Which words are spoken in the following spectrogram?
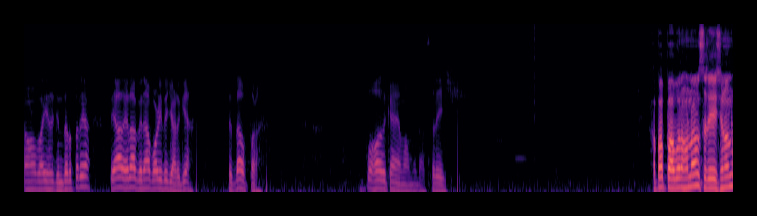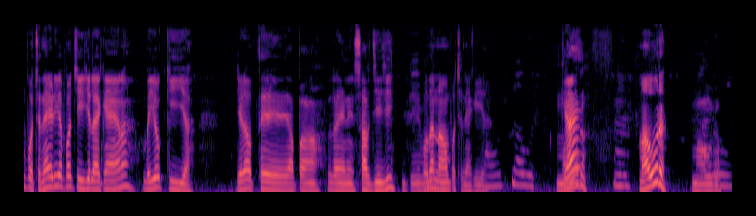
ਹੁਣ ਬਾਈ ਹਰਜਿੰਦਰ ਉਤਰਿਆ ਤੇ ਆ ਦੇਖ ਲੈ ਬਿਨਾ ਪੌੜੀ ਤੇ ਚੜ ਗਿਆ ਸਿੱਧਾ ਉੱਪਰ। ਬਹੁਤ ਕਾਇਮ ਆ ਮੁੰਡਾ ਸੁਰੇਸ਼। ਆਪਾਂ ਪਵਨ ਹੋਣਾ ਸੁਰੇਸ਼ ਉਹਨਾਂ ਨੂੰ ਪੁੱਛਦੇ ਆ ਜਿਹੜੀ ਆਪਾਂ ਚੀਜ਼ ਲੈ ਕੇ ਆਏ ਆ ਨਾ ਬਈ ਉਹ ਕੀ ਆ? ਜਿਹੜਾ ਉੱਥੇ ਆਪਾਂ ਲਏ ਨੇ ਸਬਜੀ ਜੀ ਉਹਦਾ ਨਾਮ ਪੁੱਛਦੇ ਆ ਕੀ ਆ। ਕਿਆ? ਹੈ माऊर? माऊर।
